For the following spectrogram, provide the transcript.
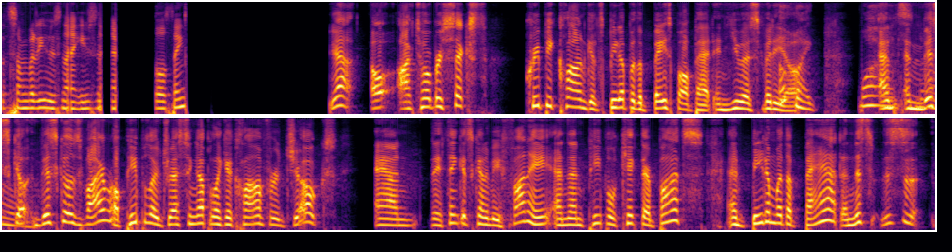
with somebody who's not using their little things. Yeah. Oh, October sixth, creepy clown gets beat up with a baseball bat in U.S. video. Oh my. What? and and this go this goes viral. People are dressing up like a clown for jokes, and they think it's going to be funny, and then people kick their butts and beat them with a bat. And this this is the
